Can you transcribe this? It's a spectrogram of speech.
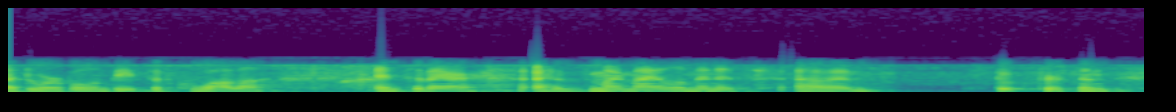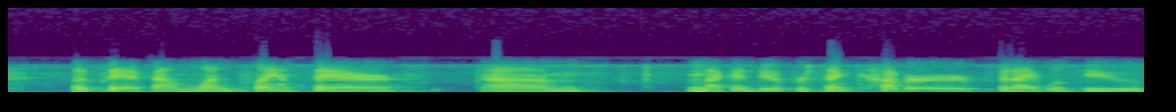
adorable invasive koala into there as my mile a minute um, spokesperson. Let's say I found one plant there. Um, I'm not going to do a percent cover, but I will do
